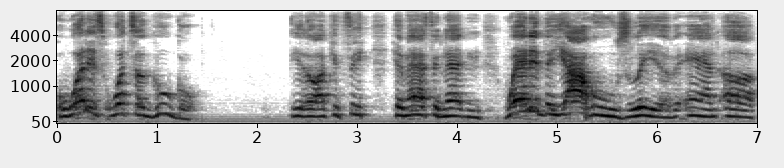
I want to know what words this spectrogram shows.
what is what's a Google?" You know, I can see him asking that, and where did the Yahoos live? And uh,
